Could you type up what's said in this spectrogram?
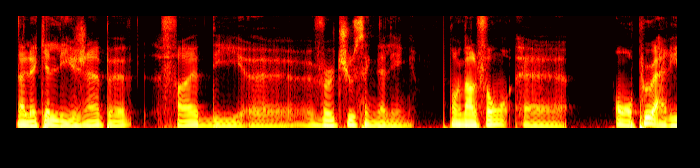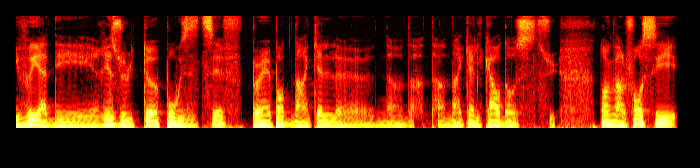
dans lesquelles les gens peuvent faire des euh, virtue signaling. Donc, dans le fond, euh, on peut arriver à des résultats positifs, peu importe dans quel, euh, dans, quel cadre on se situe. Donc, dans le fond, c'est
